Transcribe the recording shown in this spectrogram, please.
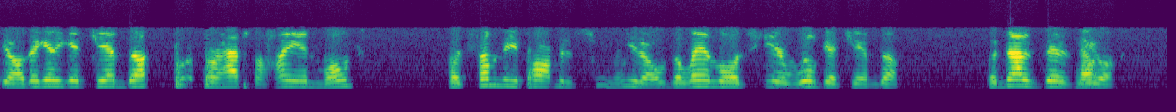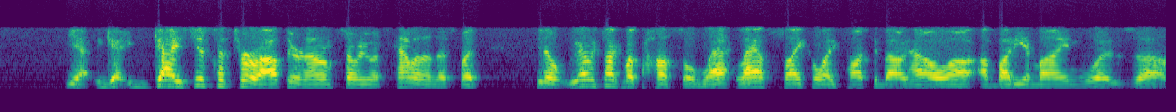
you know, they're going to get jammed up. Perhaps the high end won't, but some of the apartments, you know, the landlords here will get jammed up, but not as bad as no. New York. Yeah, guys, just to throw out there, and I don't know if somebody wants to comment on this, but you know, we always talk about the hustle. Last, last cycle, I talked about how uh, a buddy of mine was uh,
